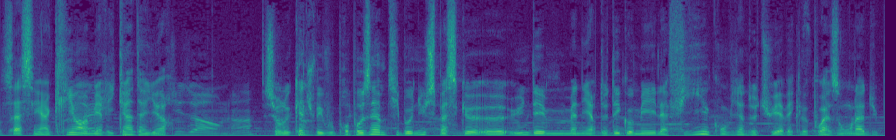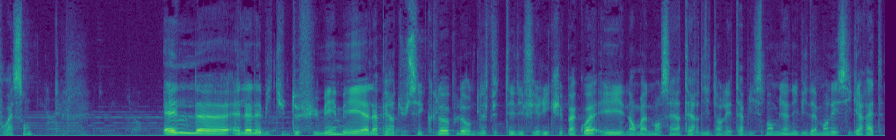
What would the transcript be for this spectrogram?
Ça, c'est un client américain d'ailleurs, sur lequel je vais vous proposer un petit bonus parce que euh, une des manières de dégommer la fille qu'on vient de tuer avec le poison là du poisson, elle, euh, a l'habitude de fumer, mais elle a perdu ses clopes lors de l'effet téléphérique, je sais pas quoi, et normalement c'est interdit dans l'établissement, bien évidemment, les cigarettes.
